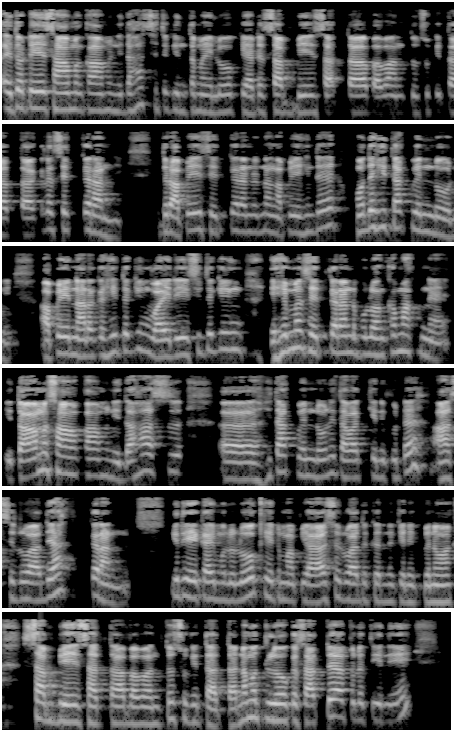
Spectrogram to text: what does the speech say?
එතොට ඒ සාමකාම නිදහස් සිතකින් තමයි ලෝකයට සබ්බේ සත්තා බවන්තු සුකිතත්තා කියල සෙත් කරන්නේ. ඉතර අපේ සෙත් කරන්න නම් අපේ හිද හොඳ හිතක් වෙන්ඩෝනි. අපේ නරක හිතකින් වෛරී සිතකින් එහෙම සෙත් කරන්න පුළුවන්කමක් නෑ. ඉතාම සාකාම නිදහස් හිතක් වෙන්ඩෝනි තවත් කෙනෙකුට ආසිරවාදයක් කරන්න. ඉති ඒකයි මුළු ලෝකේටම අපි ආශිර්වාද කරන කෙනෙක් වෙනවා සබ්බේ සත්තා බවන්තු සුගිතත්තා නමුත් ලෝක සත්වයා තුළ තියනේ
